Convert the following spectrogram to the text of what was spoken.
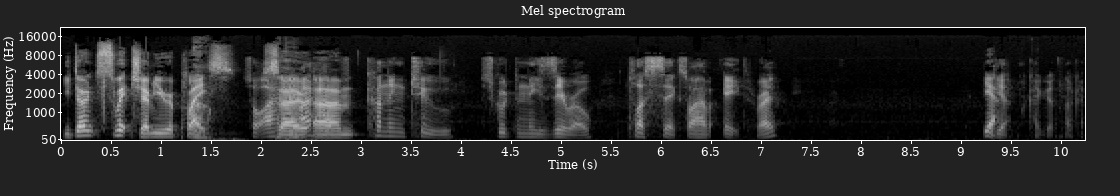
You don't switch them, you replace. so I, So, I have um, cunning 2, scrutiny 0, plus 6, so I have 8, right? Yeah. Yeah, okay, good. Okay.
